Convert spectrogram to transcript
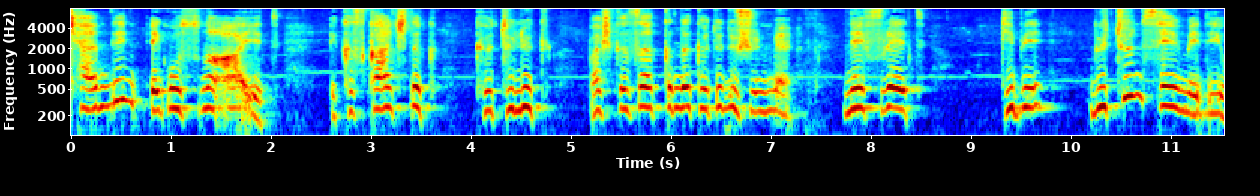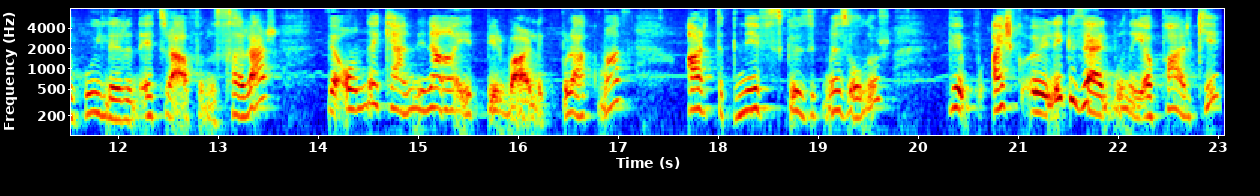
kendin egosuna ait e, kıskançlık, kötülük, başkası hakkında kötü düşünme, nefret gibi bütün sevmediği huyların etrafını sarar ve onda kendine ait bir varlık bırakmaz. Artık nefs gözükmez olur ve aşk öyle güzel bunu yapar ki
